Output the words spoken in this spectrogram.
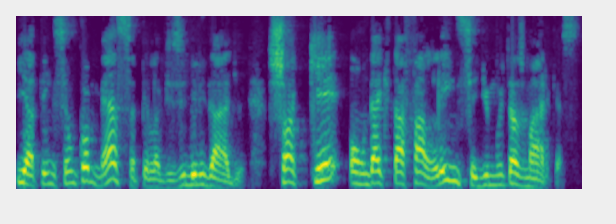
E a atenção começa pela visibilidade. Só que onde é que está a falência de muitas marcas?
